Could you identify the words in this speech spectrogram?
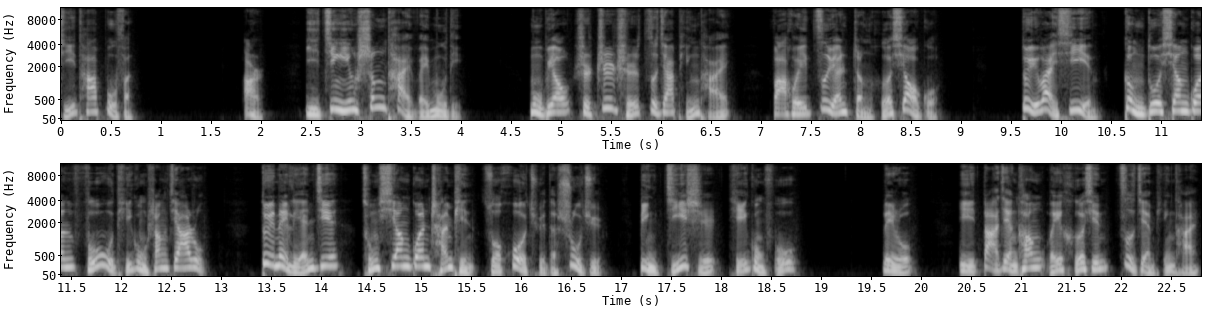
其他部分。二，以经营生态为目的，目标是支持自家平台发挥资源整合效果，对外吸引更多相关服务提供商加入，对内连接从相关产品所获取的数据，并及时提供服务。例如，以大健康为核心自建平台，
